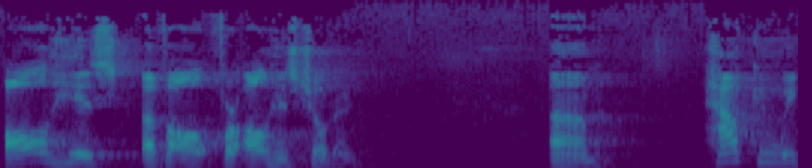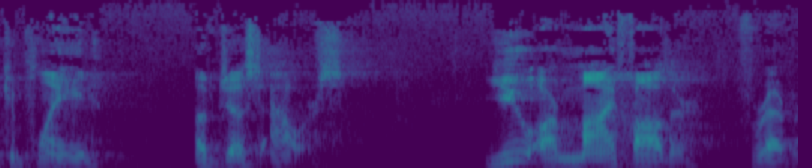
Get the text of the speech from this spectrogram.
all his, of all, for all his children. Um, how can we complain of just ours? You are my Father forever.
